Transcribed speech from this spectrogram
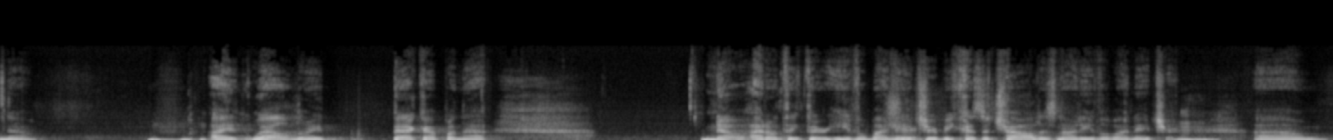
No. I well, let me back up on that. No, I don't think they're evil by Sure. nature because a child is not evil by nature. Um,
